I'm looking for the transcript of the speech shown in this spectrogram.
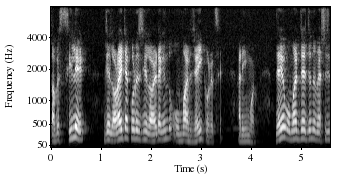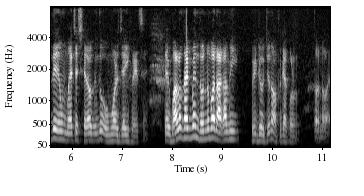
তবে সিলেট যে লড়াইটা করেছে সেই লড়াইটা কিন্তু ওমার জাই করেছে। আর ইমন। যাই হোক ওমর জয়ের জন্য মেসেজ দিয়ে এবং ম্যাচের সেরাও কিন্তু ওমর জয়ই হয়েছে। যাই ভালো থাকবেন, ধন্যবাদ আগামী ভিডিওর জন্য অপেক্ষা করুন। ধন্যবাদ।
